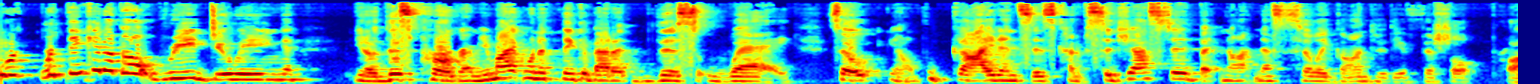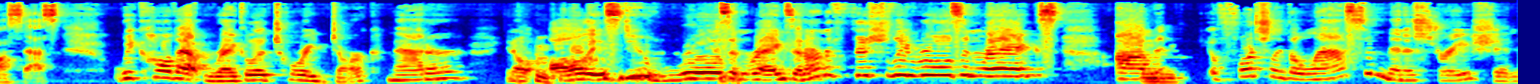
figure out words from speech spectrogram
we're, we're thinking about redoing you know this program you might want to think about it this way. So you know guidance is kind of suggested but not necessarily gone through the official process. We call that regulatory dark matter. You know all these new rules and regs that aren't officially rules and regs. Um, mm-hmm. unfortunately the last administration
